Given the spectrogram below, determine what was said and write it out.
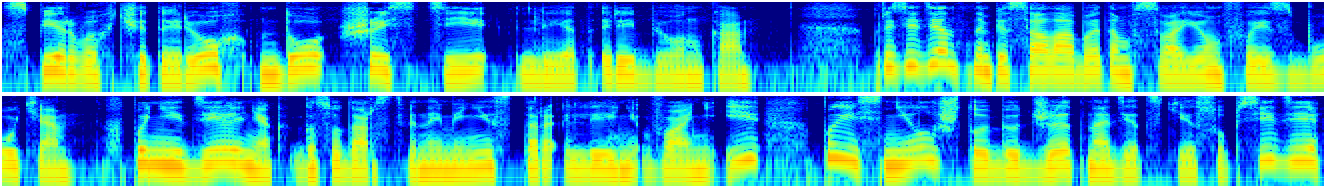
с первых четырех до шести лет ребенка. Президент написала об этом в своем Фейсбуке. В понедельник государственный министр Линь Вань-И пояснил, что бюджет на детские субсидии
